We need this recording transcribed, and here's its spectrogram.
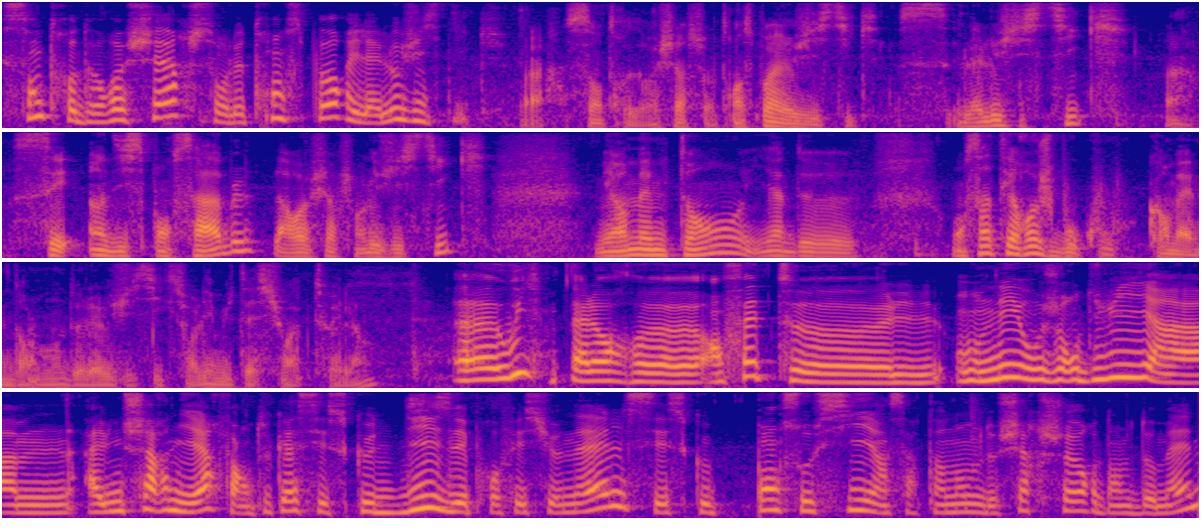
Centre de recherche sur le transport et la logistique. Voilà, centre de recherche sur le transport et la logistique. La logistique, c'est indispensable, la recherche en logistique, mais en même temps, il y a de... on s'interroge beaucoup quand même dans le monde de la logistique sur les mutations actuelles. Hein. Euh, oui, alors euh, en fait, euh, on est aujourd'hui à, une charnière, enfin en tout cas c'est ce que disent les professionnels, c'est ce que pensent aussi un certain nombre de chercheurs dans le domaine.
